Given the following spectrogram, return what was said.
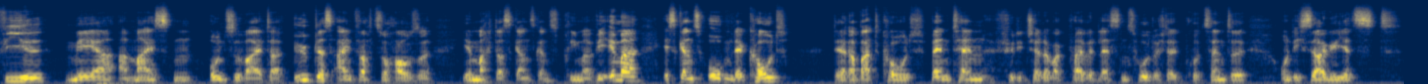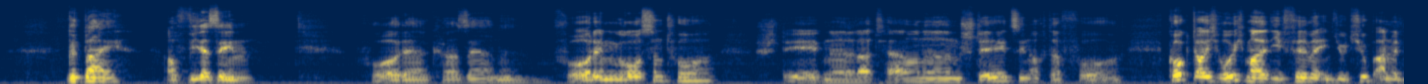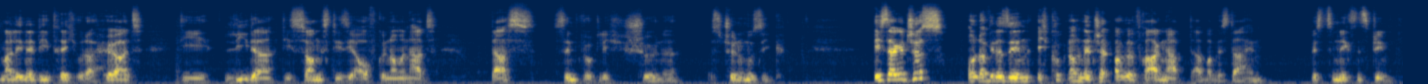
viel, mehr, am meisten und so weiter. Übt das einfach zu Hause. Ihr macht das ganz, ganz prima. Wie immer ist ganz oben der Code der Rabattcode BEN10 für die Chatterbug Private Lessons. Holt euch da die Prozente und ich sage jetzt Goodbye, auf Wiedersehen. Vor der Kaserne, vor dem großen Tor steht eine Laterne, steht sie noch davor. Guckt euch ruhig mal die Filme in YouTube an mit Marlene Dietrich oder hört die Lieder, die Songs, die sie aufgenommen hat. Das sind wirklich schöne, das ist schöne Musik. Ich sage Tschüss und auf Wiedersehen. Ich gucke noch in den Chat, ob ihr Fragen habt, aber bis dahin. Bis zum nächsten Stream.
